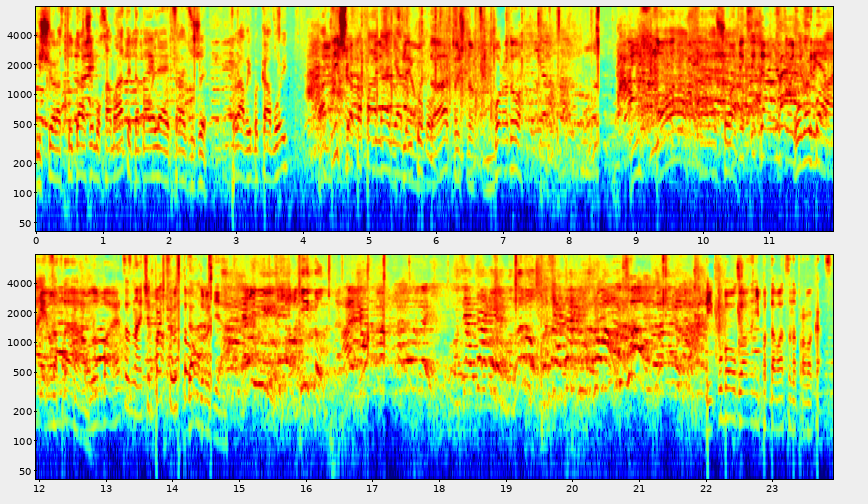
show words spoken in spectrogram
Еще раз туда же Мухаммад и добавляет сразу же правый боковой. Отличное попадание от Якубова. да, точно, в бороду. О, хорошо. Мексиканец очень Улыбается крепкий. Он, да, улыбается, значит, почувствовал, Да. друзья. И Кубову главное не поддаваться на провокации.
